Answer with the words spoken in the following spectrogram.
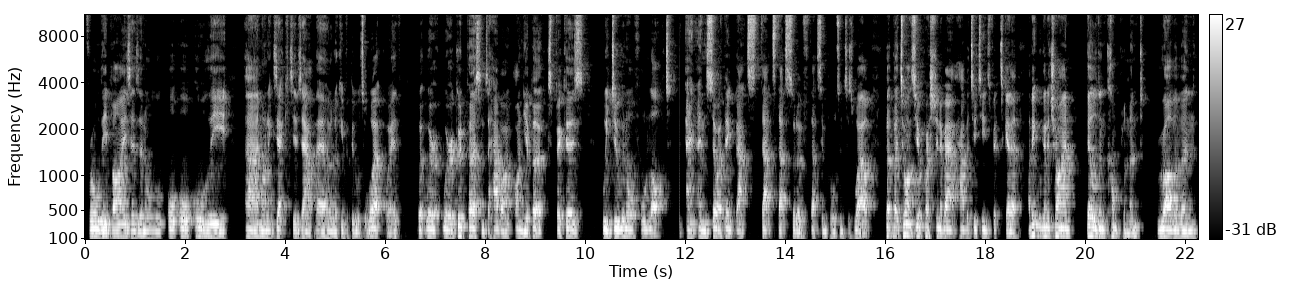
for all the advisors and all all, all, all the uh, non-executives out there who are looking for people to work with. We're, we're, we're a good person to have on, on your books because we do an awful lot, and and so I think that's that's that's sort of that's important as well. But but to answer your question about how the two teams fit together, I think we're going to try and build and complement rather than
